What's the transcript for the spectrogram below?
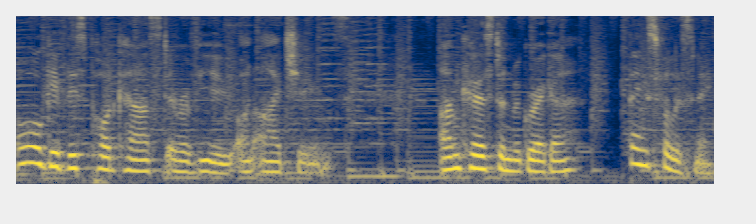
or give this podcast a review on iTunes. I'm Kirsten MacGregor. Thanks for listening.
